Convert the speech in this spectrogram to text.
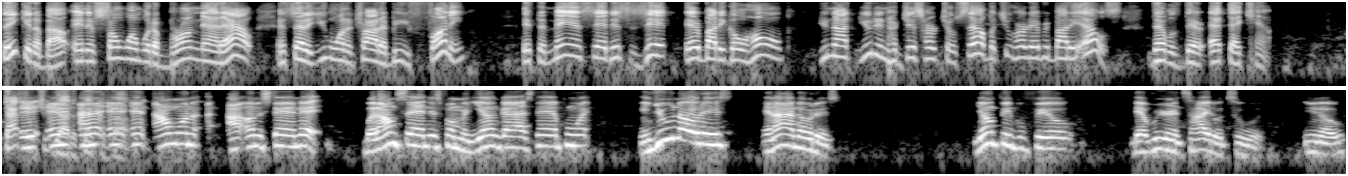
thinking about. And if someone would have brung that out instead of you want to try to be funny, if the man said this is it, everybody go home, you're not you didn't just hurt yourself, but you hurt everybody else that was there at that camp. That's what you got to think and, about. And, and I want to, I understand that, but I'm saying this from a young guy standpoint, and you know this, and I know this. Young people feel that we're entitled to it. You know,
